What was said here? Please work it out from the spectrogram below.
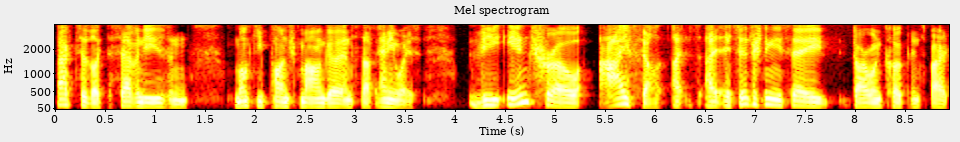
back to like the '70s and Monkey Punch manga and stuff. Anyways, the intro I felt I, I, it's interesting you say Darwyn Cooke inspired.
